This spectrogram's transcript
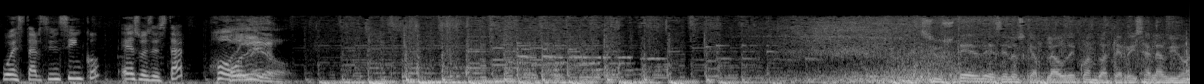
o estar sin cinco, eso es estar jodido. Usted es de los que aplaude cuando aterriza el avión,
